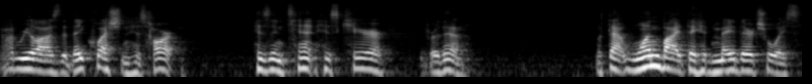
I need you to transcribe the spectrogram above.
God realized that they questioned his heart, his intent, his care for them. With that one bite, they had made their choice.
